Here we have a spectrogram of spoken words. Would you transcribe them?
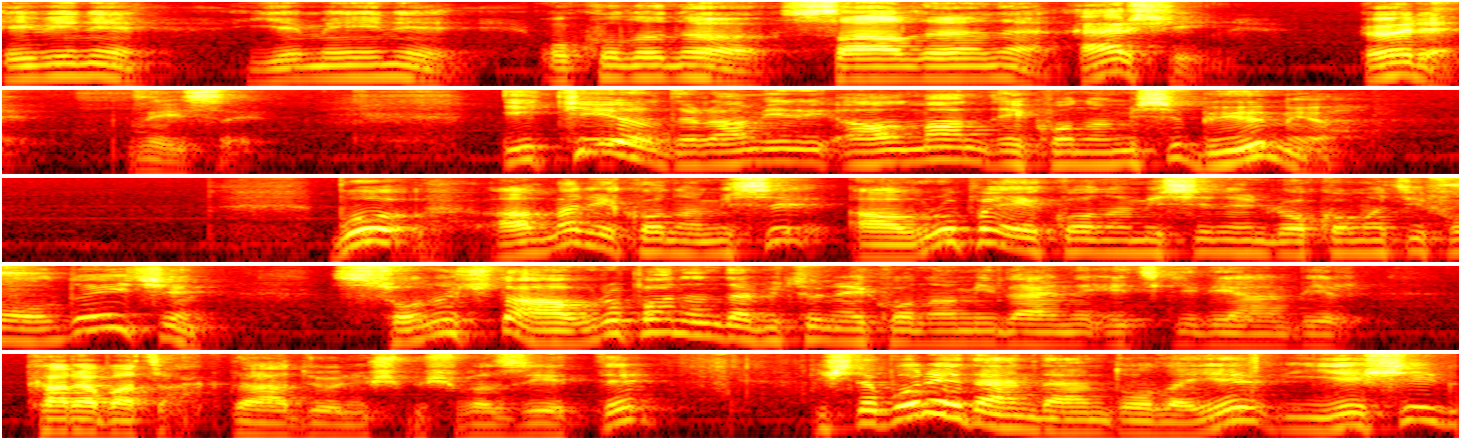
evini, yemeğini, okulunu, sağlığını, her şeyini. Öyle. Neyse. İki yıldır Amerika, Alman ekonomisi büyümüyor. Bu Alman ekonomisi Avrupa ekonomisinin lokomotifi olduğu için sonuçta Avrupa'nın da bütün ekonomilerini etkileyen bir karabataklığa dönüşmüş vaziyette. İşte bu nedenden dolayı Yeşil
